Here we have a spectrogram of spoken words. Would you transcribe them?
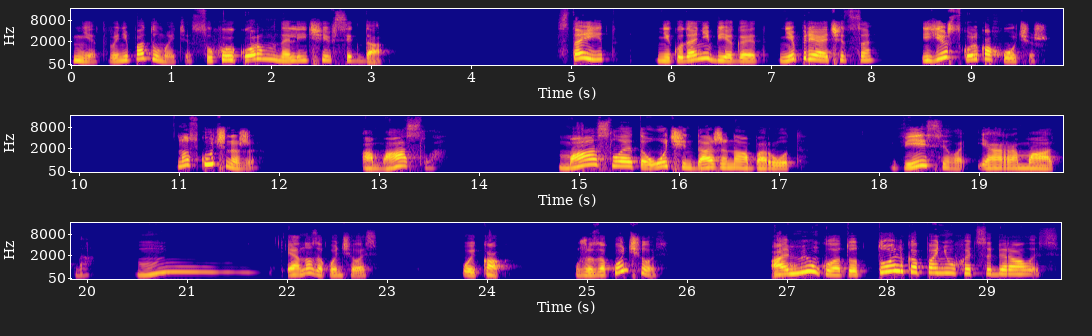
Нет, вы не подумайте, сухой корм в наличии всегда. Стоит, никуда не бегает, не прячется и ешь сколько хочешь. Но скучно же. А масло? Масло – это очень даже наоборот. Весело и ароматно. М -м -м. И оно закончилось. Ой, как? Уже закончилось? А мюкла-то только понюхать собиралась.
